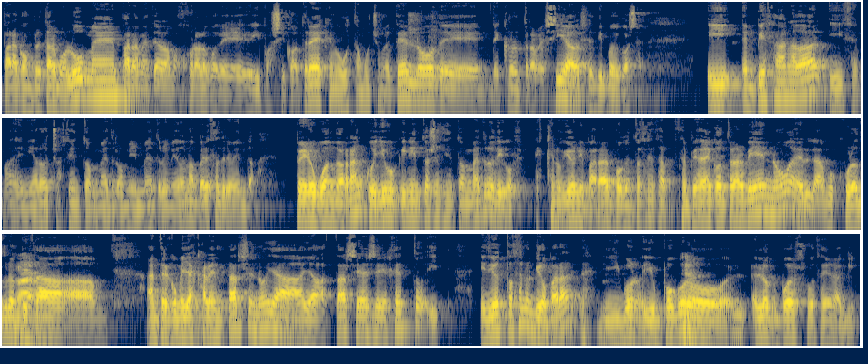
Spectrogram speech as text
para completar volumen, para meter a lo mejor algo de hiposico 3, que me gusta mucho meterlo, de, de crawl travesía o ese tipo de cosas. Y empieza a nadar y dices, madre mía, 800 metros, 1000 metros, y me da una pereza tremenda. Pero cuando arranco y llevo 500, 600 metros, digo, es que no quiero ni parar, porque entonces se empieza a encontrar bien, ¿no? La musculatura empieza a, entre comillas, calentarse, ¿no? Y a, adaptarse a ese gesto, y, y digo, entonces no quiero parar. Y bueno, y un poco es lo que puede suceder aquí.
